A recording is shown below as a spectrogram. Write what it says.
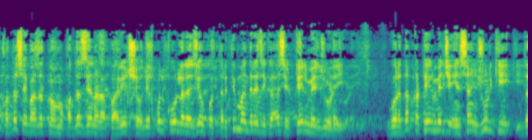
مقدس عبادت نو مقدس زین را پاریخ شو د خپل کور لري او په ترتیب باندې راځي که اسی ټیل میل جوړي ګوره د قټیل میل چې انسان جوړ کی د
